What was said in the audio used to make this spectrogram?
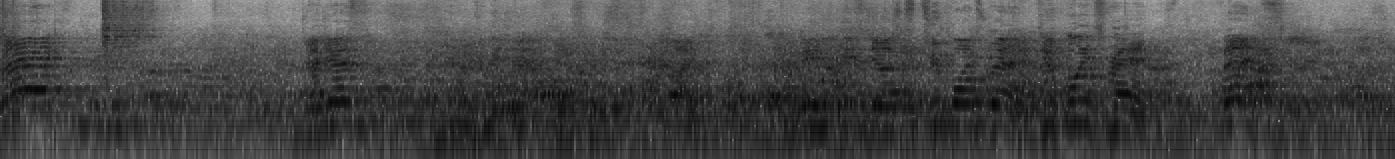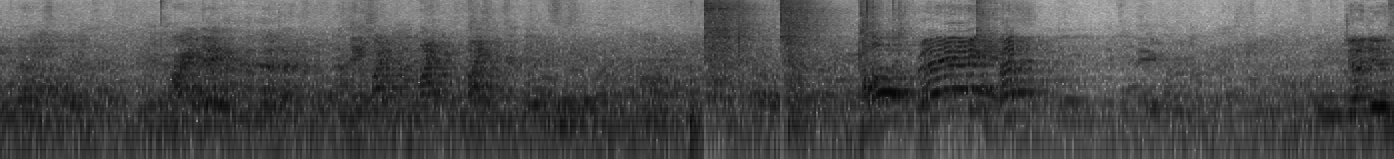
Red. Judges. Right. These judges, two points red. Two points red. Fence. Red. Cut. Judges.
